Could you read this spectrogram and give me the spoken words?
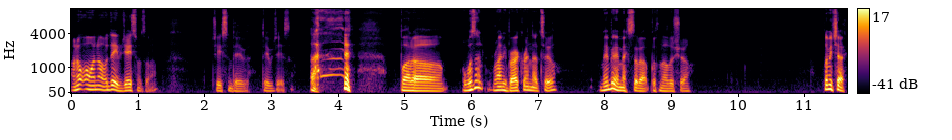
Oh no! Oh no! Dave Jason was on it. Jason David, David Jason. but uh, wasn't Ronnie Barker in that too? Maybe I mixed it up with another show. Let me check.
